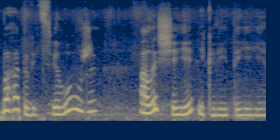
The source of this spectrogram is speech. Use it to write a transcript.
Багато відцвіло вже, але ще є і квіти її.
